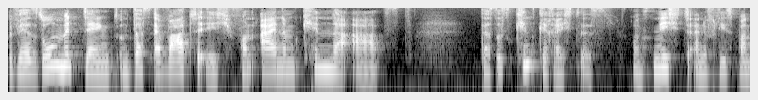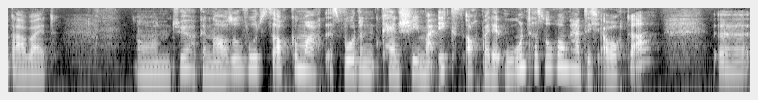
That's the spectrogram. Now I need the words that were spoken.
wer so mitdenkt, und das erwarte ich von einem Kinderarzt, dass es kindgerecht ist und nicht eine Fließbandarbeit. Und ja, genauso wurde es auch gemacht. Es wurde kein Schema X, auch bei der U-Untersuchung hatte ich auch da. Äh,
